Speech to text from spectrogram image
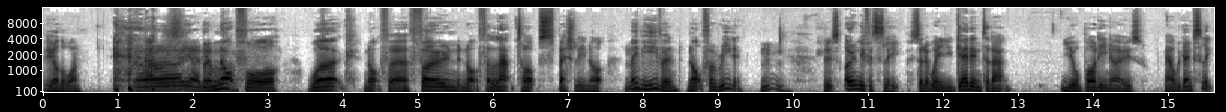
the other one, Oh, yeah. but not one. for work, not for phone, not for laptops, especially not. Maybe even not for reading. Mm. But it's only for sleep, so that when you get into that, your body knows now we're going to sleep.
